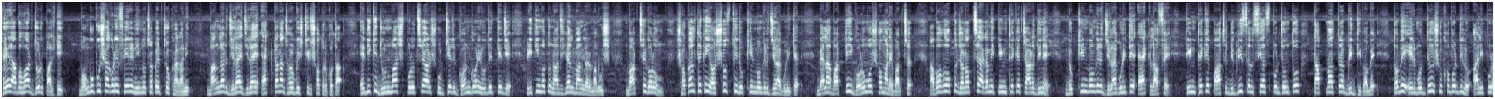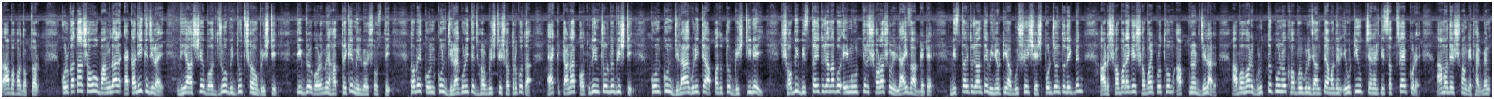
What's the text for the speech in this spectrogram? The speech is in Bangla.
ফের আবহাওয়ার জোর পাল্টি। বঙ্গোপসাগরে ফের নিম্নচাপের চোখ রাঙানি। বাংলার জেলায় জেলায় একটানা ঝড় বৃষ্টির সতর্কতা। এদিকে জুন মাস পড়েছে আর সূর্যের গনগনে রোদের তেজে রীতিমতো নাজেহাল বাংলার মানুষ। বাড়ছে গরম। সকাল থেকেই অস্বস্তি দক্ষিণবঙ্গের জেলাগুলিতে। বেলা বাড়তেই গরমও সমানে বাড়ছে। আবহাওয়া দপ্তর জানাচ্ছে, আগামী তিন থেকে চার দিনে দক্ষিণবঙ্গের জেলাগুলিতে এক লাফে তিন থেকে পাঁচ ডিগ্রি সেলসিয়াস পর্যন্ত তাপমাত্রা বৃদ্ধি পাবে। তবে এর মধ্যেও সুখবর দিল আলিপুর আবহাওয়া দপ্তর। কলকাতা সহ বাংলার একাধিক জেলায় ধেয়ে আসছে বজ্র বিদ্যুৎ সহ বৃষ্টি। তীব্র গরমের হাত থেকে মিলবে স্বস্তি। তবে কোন কোন জেলাগুলিতে ঝড় বৃষ্টির সতর্কতা? এক টানা কতদিন চলবে বৃষ্টি? কোন কোন জেলাগুলিতে আপাতত বৃষ্টি নেই? সবই বিস্তারিত জানাব এই মুহূর্তের সরাসরি লাইভ আপডেটে। বিস্তারিত জানতে ভিডিওটি অবশ্যই শেষ পর্যন্ত দেখবেন। আর সবার আগে সবার প্রথম আপনার জেলার আবহাওয়ার গুরুত্বপূর্ণ খবরগুলি জানতে আমাদের ইউটিউব চ্যানেলটি সাবস্ক্রাইব করে আমাদের সঙ্গে থাকবেন।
